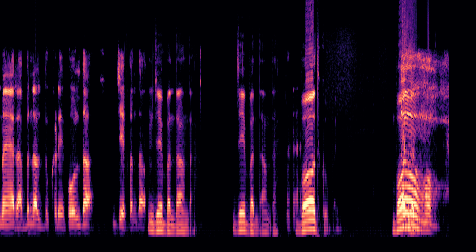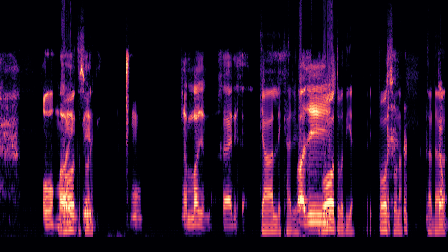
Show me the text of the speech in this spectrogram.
ਮੈਂ ਰੱਬ ਨਾਲ ਦੁਖੜੇ ਬੋਲਦਾ ਜੇ ਬੰਦਾ ਜੇ ਬੰਦਾ ਹੁੰਦਾ ਜੇ ਬੰਦਾ ਹੁੰਦਾ। ਬਹੁਤ ਖੂਬ ਹੈ ਬਹੁਤ ਵਧੀਆ। ਓ ਮਾਈ ਬਹੁਤ ਸੋਹਣੇ। ਅੱਲਾ ਜੱਲਾ ਖੈਰ ਹੀ ਖੈਰ। ਕਿਆ ਲਿਖਿਆ ਜੀ? ਬਾਜੀ ਬਹੁਤ ਵਧੀਆ। ਬਹੁਤ ਸੋਹਣਾ। ਤੁਹਾਡਾ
